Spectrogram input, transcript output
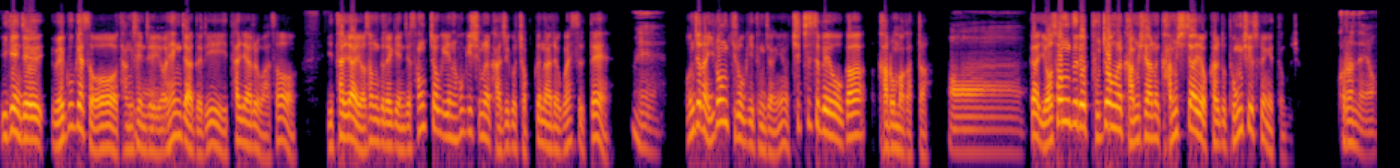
이게 이제 외국에서 당시 이제 네. 여행자들이 이탈리아를 와서 이탈리아 여성들에게 이제 성적인 호기심을 가지고 접근하려고 했을 때 예. 언제나 이런 기록이 등장해요. 치치스 베오가 가로막았다. 어, 그러니까 여성들의 부정을 감시하는 감시자의 역할도 동시에 수행했던 거죠. 그렇네요.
